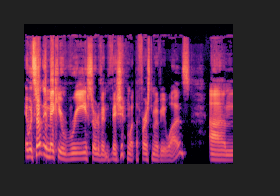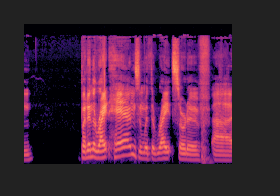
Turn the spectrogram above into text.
It would certainly make you re sort of envision what the first movie was. Um but in the right hands and with the right sort of uh,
